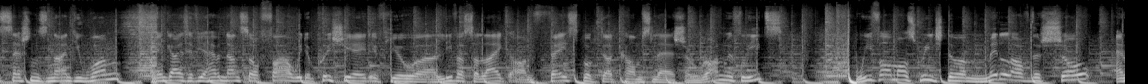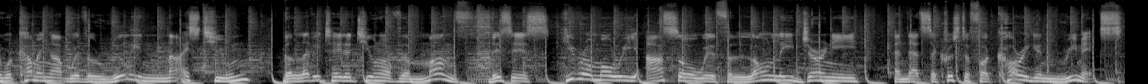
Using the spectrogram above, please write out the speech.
Sessions 91. And guys, if you haven't done so far, we'd appreciate if you uh, leave us a like on facebook.com slash ronwithleeds. We've almost reached the middle of the show and we're coming up with a really nice tune, the Levitated tune of the month. This is Hiromori Aso with Lonely Journey and that's the Christopher Corrigan remix.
